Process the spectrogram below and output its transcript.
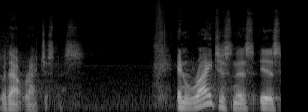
without righteousness. And righteousness is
